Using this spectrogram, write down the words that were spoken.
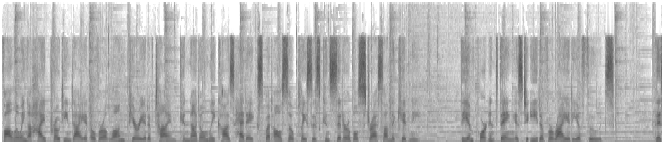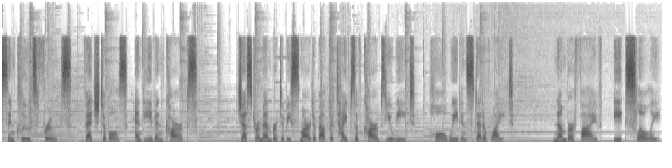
Following a high-protein diet over a long period of time can not only cause headaches but also places considerable stress on the kidney. The important thing is to eat a variety of foods. This includes fruits, vegetables, and even carbs. Just remember to be smart about the types of carbs you eat, whole wheat instead of white. Number 5. Eat slowly.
